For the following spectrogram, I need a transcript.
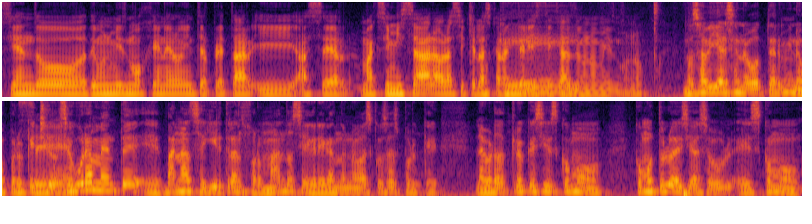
siendo de un mismo género interpretar y hacer maximizar ahora sí que las okay. características de uno mismo, ¿no? No sabía ese nuevo término, pero qué sí. chido. Seguramente eh, van a seguir transformándose y agregando nuevas cosas porque la verdad creo que sí es como, como tú lo decías, Soul, es como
